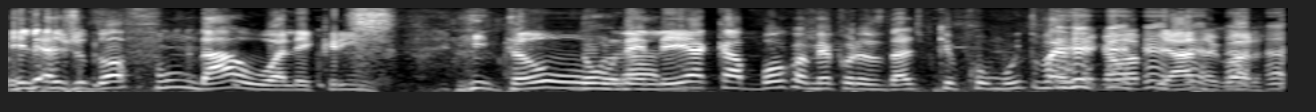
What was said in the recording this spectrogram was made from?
ele ajudou a fundar o Alecrim. Então o Lelê acabou com a minha curiosidade porque ficou muito mais legal a piada agora.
